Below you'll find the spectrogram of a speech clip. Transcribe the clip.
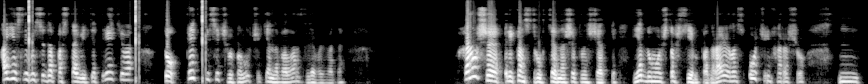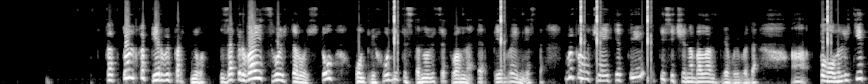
А если вы сюда поставите третьего, то 5000 вы получите на баланс для вывода. Хорошая реконструкция нашей площадки. Я думаю, что всем понравилось. Очень хорошо. Как только первый партнер закрывает свой второй стол, он приходит и становится к вам на э, первое место. Вы получаете 3000 на баланс для вывода. А клон летит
